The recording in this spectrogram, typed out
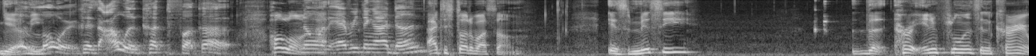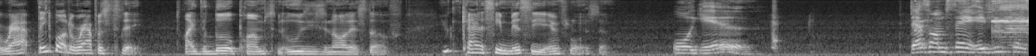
Yeah, Good I mean, lord, because I would have cut the fuck up, hold on. knowing I, everything I done. I just thought about something. Is Missy the her influence in current rap? Think about the rappers today, like the Lil Pumps and Uzis and all that stuff. You can kind of see Missy influence them. Well, yeah. That's what I'm saying. If you take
